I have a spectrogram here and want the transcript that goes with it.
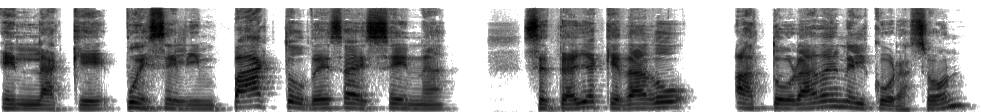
en la que pues el impacto de esa escena se te haya quedado atorada en el corazón,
